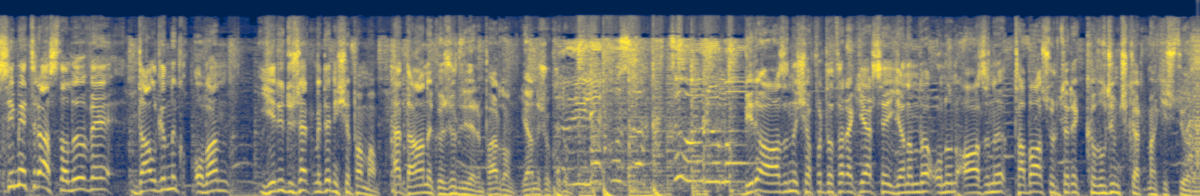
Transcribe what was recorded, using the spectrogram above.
Simetri hastalığı ve dalgınlık olan yeri düzeltmeden iş yapamam. Ha dağınık özür dilerim pardon yanlış okudum. Öyle uzak Biri ağzını şapırdatarak yerse yanımda onun ağzını tabağa sürterek kıvılcım çıkartmak istiyorum.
